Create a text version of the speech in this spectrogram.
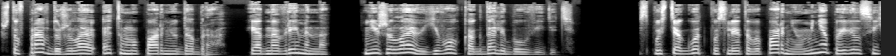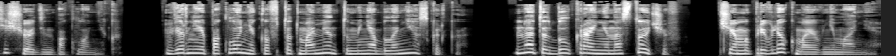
что вправду желаю этому парню добра и одновременно не желаю его когда-либо увидеть. Спустя год после этого парня у меня появился еще один поклонник. Вернее, поклонников в тот момент у меня было несколько, но этот был крайне настойчив, чем и привлек мое внимание.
